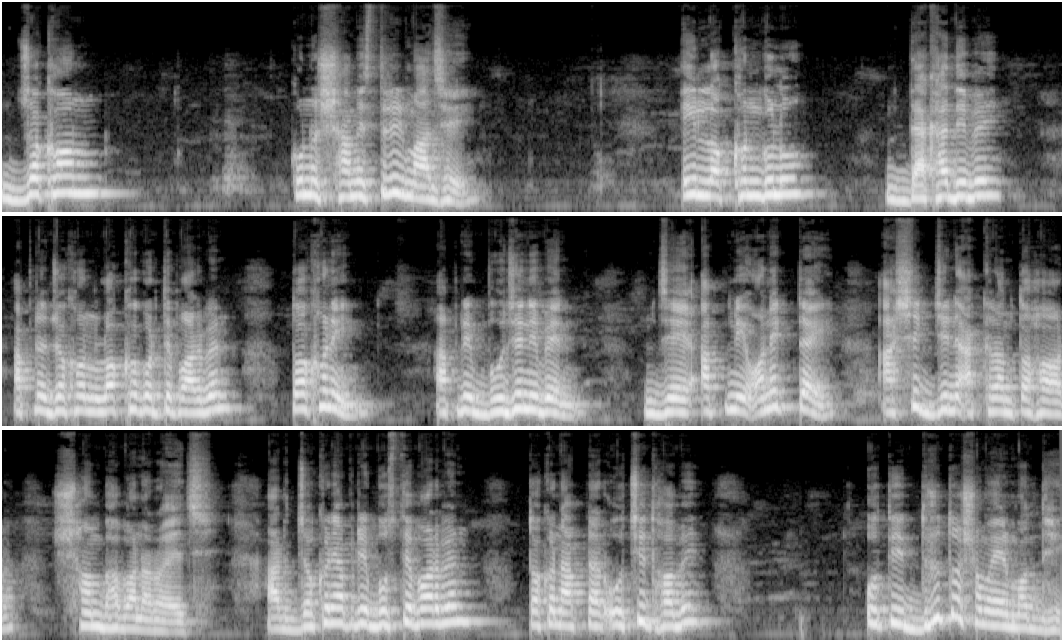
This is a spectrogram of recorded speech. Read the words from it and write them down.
যখন কোনো স্বামী স্ত্রীর মাঝে এই লক্ষণগুলো দেখা দিবে। আপনি যখন লক্ষ্য করতে পারবেন, তখনই আপনি বুঝে নেবেন যে আপনি অনেকটাই আশিক জিনে আক্রান্ত হওয়ার সম্ভাবনা রয়েছে। আর যখনই আপনি বুঝতে পারবেন, তখন আপনার উচিত হবে অতি দ্রুত সময়ের মধ্যে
